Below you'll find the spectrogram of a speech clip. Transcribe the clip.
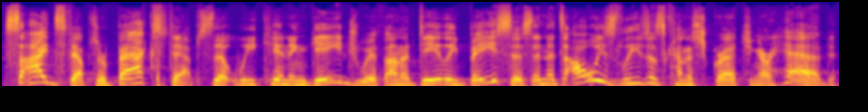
side steps or back steps that we can engage with on a daily basis, and it always leaves us kind of scratching our head.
